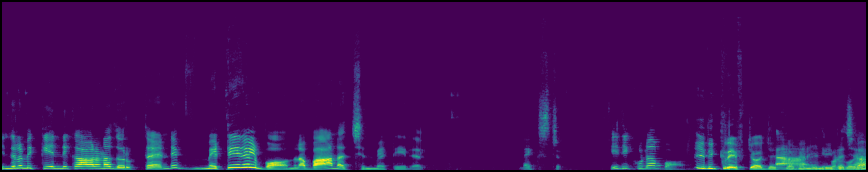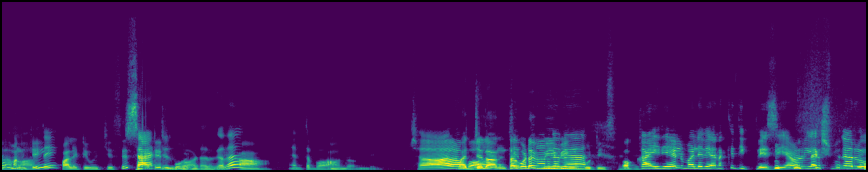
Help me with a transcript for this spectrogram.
ఇందులో మీకు ఎన్ని కావాలన్నా దొరుకుతాయండి. మెటీరియల్ బాగుంది. నాకు బాగా నచ్చింది మెటీరియల్. నెక్స్ట్. ఇది కూడా బాగుంది. ఇది క్రేఫ్ జార్జెట్ లోనేనండి ఇది కూడా మనకి. క్వాలిటీ వచ్చేసి సాటిన్ బార్డర్ కదా? ఎంత బాగుంది. అవునండి. చాలా మధ్యలో. అంతా కూడా వీవింగ్ బుటీస్ ఒక ఐదేళ్ళు మళ్ళీ వెనక్కి తిప్పేసి ఎవరు లక్ష్మి గారు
